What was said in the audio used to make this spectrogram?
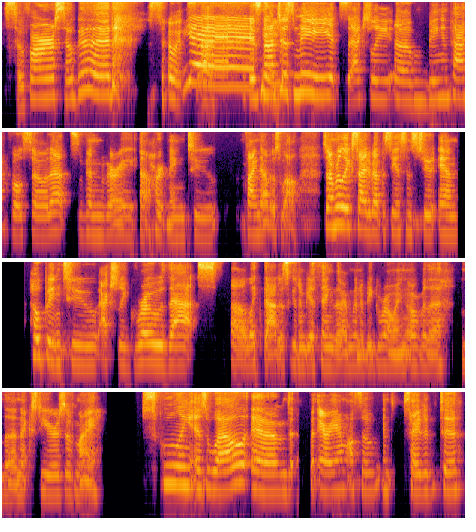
So far, so good. so it's uh, it's not just me; it's actually um, being impactful. So that's been very uh, heartening to find out as well. So I'm really excited about the CS Institute and hoping to actually grow that uh, like that is going to be a thing that I'm going to be growing over the the next years of my schooling as well. And an area I'm also excited to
